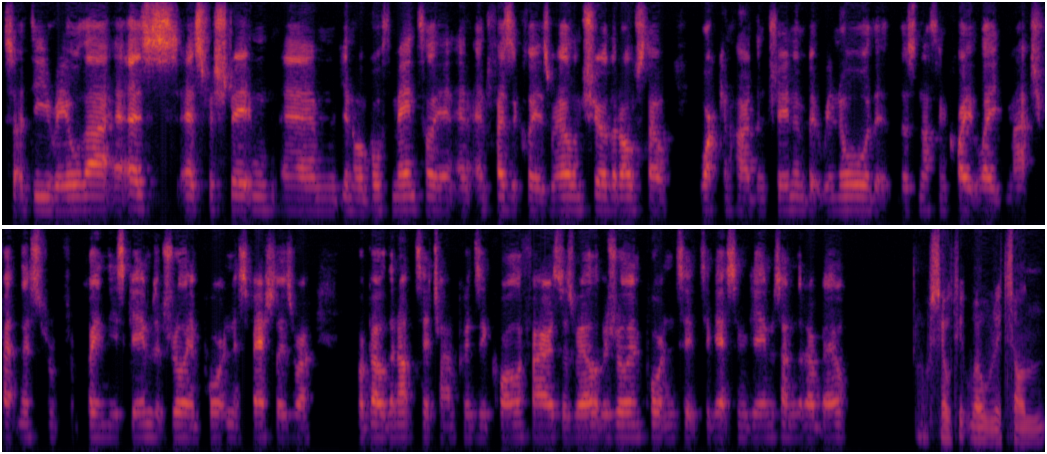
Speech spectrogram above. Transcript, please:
sort of derail that it is it's frustrating um, you know both mentally and, and physically as well. I'm sure they're all still working hard in training but we know that there's nothing quite like match fitness from, from playing these games. It's really important especially as we're we're building up to champions league qualifiers as well. It was really important to, to get some games under our belt Celtic will return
